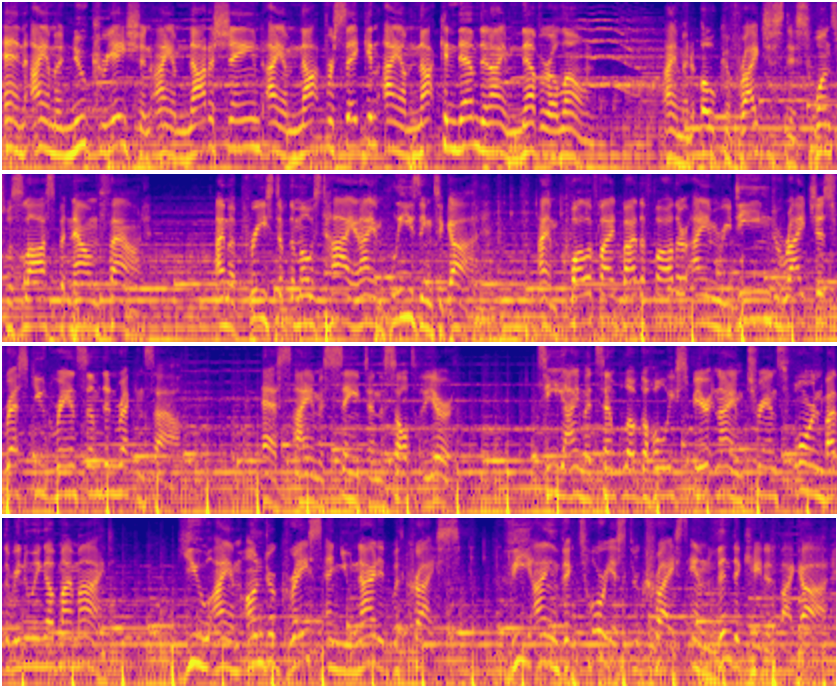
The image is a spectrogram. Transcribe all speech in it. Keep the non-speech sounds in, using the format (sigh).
N, I am a new creation. I am not ashamed. I am not forsaken. I am not condemned, and I am never alone. I am an oak of righteousness, once was lost, but now I'm found. I'm a priest of the Most High, and I am pleasing to God. I am qualified by the Father. I am redeemed, righteous, rescued, ransomed, and reconciled. S, I am a saint and the salt of the earth. T, I am a temple of the Holy Spirit, and I am transformed by the renewing of my mind. U, I am under grace and united with Christ. V, I am victorious through Christ and vindicated by God.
